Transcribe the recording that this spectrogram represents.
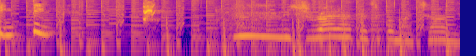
a doo doo? Ding ding. Mm, it's right at the tip of my tongue.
